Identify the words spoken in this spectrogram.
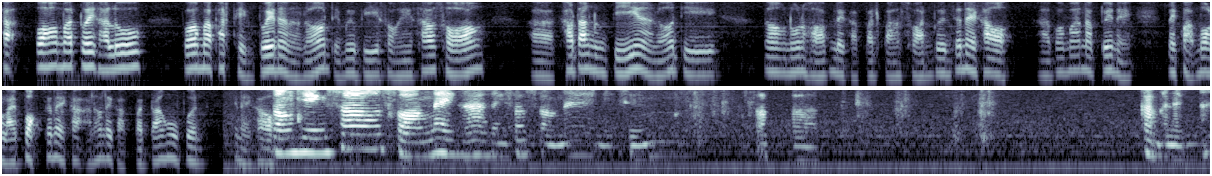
ค่ะพอมาด้วยค่ะรู้เพราะว่ามาพัดเพลงด้วยนั่นน่ะเนาะเดี๋ยวมือปีสองเองเศร้าสองอ่าเข้าตั้งหนึ่งปีน่ะเนาะดีน้องโน้นหอมเลยกับปัดปางสอนเปิ้นจะไหนเขาอ่าประมาณนับด้วยไหน ไรกว่าบอกหลายปอกจะไหนค่ะอันนั้นเลยกับปัดตั้งหูเปิ้นที่ไหนเขาสองเพลงเศร้าสองในค่ะสองเศร้าสองในนี่ถึงเอ่อคำขนาดนั้นนะ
